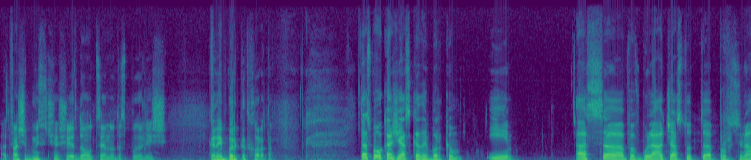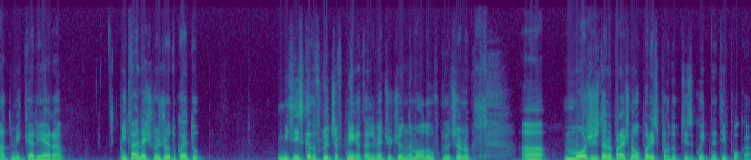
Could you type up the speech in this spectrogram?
А това ще мисля, че ще е много ценно да споделиш. Къде бъркат хората? Да, Аз мога да кажа аз къде бъркам. И аз а, в голяма част от а, професионалната ми кариера, и това е нещо между другото, което ми се иска да включа в книгата, нали, вече очевидно не мога да го включа, но а, можеш да направиш много пари с продукти, за които не ти пука.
